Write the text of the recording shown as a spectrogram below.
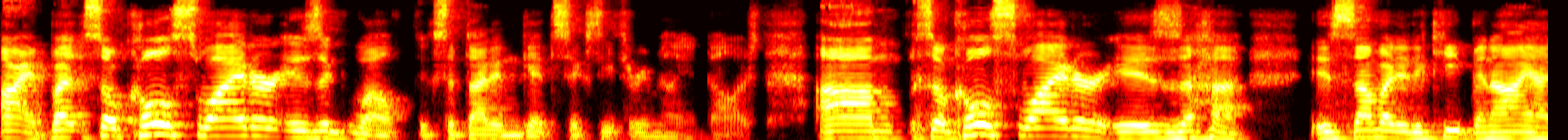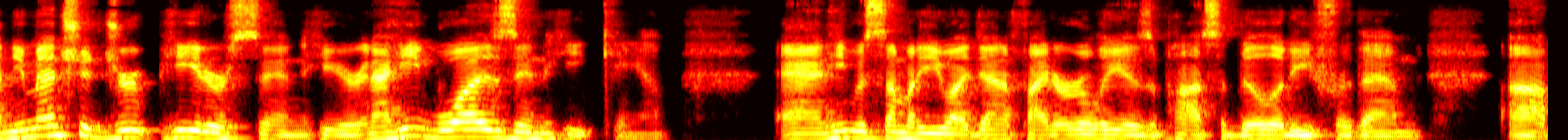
All right, but so Cole Swider is a well, except I didn't get sixty three million dollars. Um, so Cole Swider is uh, is somebody to keep an eye on. You mentioned Drew Peterson here. Now he was in Heat camp, and he was somebody you identified early as a possibility for them. Uh,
